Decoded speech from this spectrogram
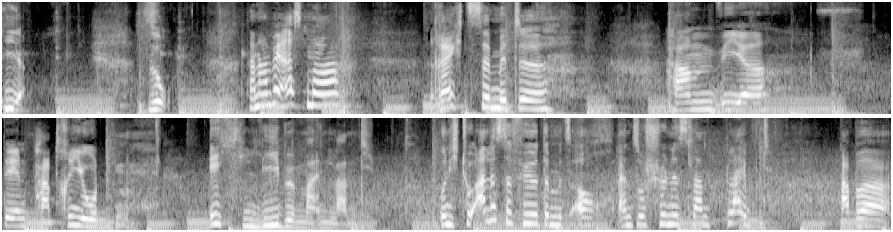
hier. So, dann haben wir erstmal rechts der Mitte haben wir den Patrioten. Ich liebe mein Land. Und ich tue alles dafür, damit es auch ein so schönes Land bleibt. Aber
